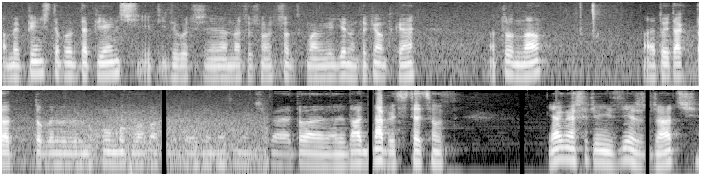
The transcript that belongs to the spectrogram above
Mamy 5 to było T5 i, i tego czynienia, no to już mam początku mamy jedną T5. No trudno. Ale to i tak to, to będę mógł ale to ale na- nawet chcą jak najszybciej zjeżdżać.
